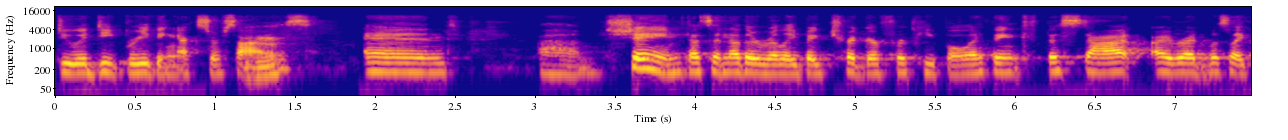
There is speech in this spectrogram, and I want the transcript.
do a deep breathing exercise. Mm-hmm. And um, shame, that's another really big trigger for people. I think the stat I read was like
